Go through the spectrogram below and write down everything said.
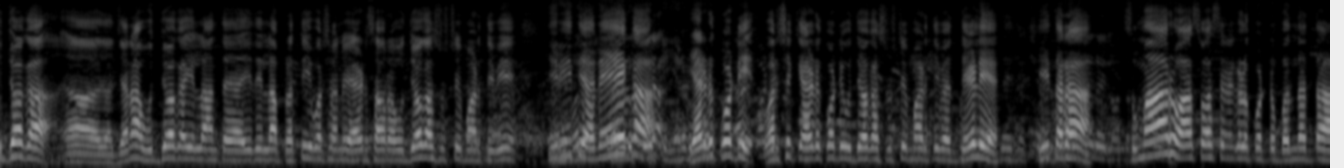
ಉದ್ಯೋಗ ಜನ ಉದ್ಯೋಗ ಇಲ್ಲ ಅಂತ ಇದಿಲ್ಲ. ಪ್ರತಿ ವರ್ಷವೂ ಎರಡು ಸಾವಿರ ಉದ್ಯೋಗ ಸೃಷ್ಟಿ ಮಾಡ್ತೀವಿ. ಈ ರೀತಿ ಅನೇಕ ಎರಡು ಕೋಟಿ, ವರ್ಷಕ್ಕೆ ಎರಡು ಕೋಟಿ ಉದ್ಯೋಗ ಸೃಷ್ಟಿ ಮಾಡ್ತೀವಿ ಅಂತೇಳಿ ಈ ಥರ ಸುಮಾರು ಆಶ್ವಾಸನೆಗಳು ಕೊಟ್ಟು ಬಂದಂತಹ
